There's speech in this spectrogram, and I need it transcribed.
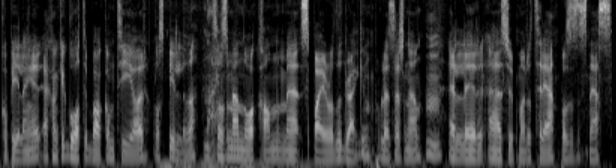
kopi lenger. Jeg kan ikke gå tilbake om ti år og spille det, Nei. sånn som jeg nå kan med Spyro the Dragon på PlayStation 1, Mm. eller eh, Super Mario 3 på SNES.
